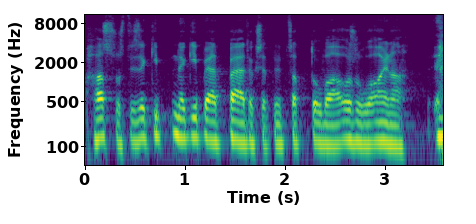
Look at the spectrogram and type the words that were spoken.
hassusti se, ne kipeät päätökset nyt sattuu vaan osuu aina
